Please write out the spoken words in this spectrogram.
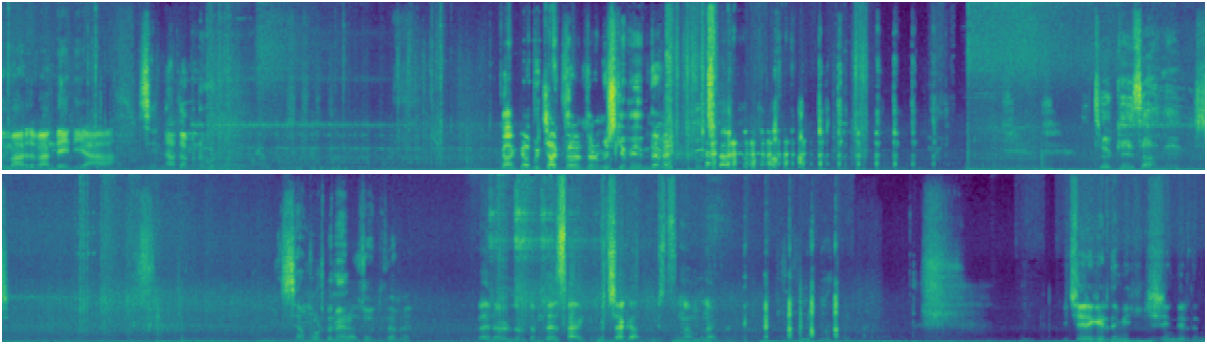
mı merdivendeydi ya? Senin adamını vurdum. Kanka bıçakla öldürmüş gibiyim değil mi? Çok iyi sahneymiş. Sen vurdun herhalde onu değil mi? Ben öldürdüm de sen bıçak atmışsın amına koyayım. İçeri girdim iki kişi indirdim ya.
